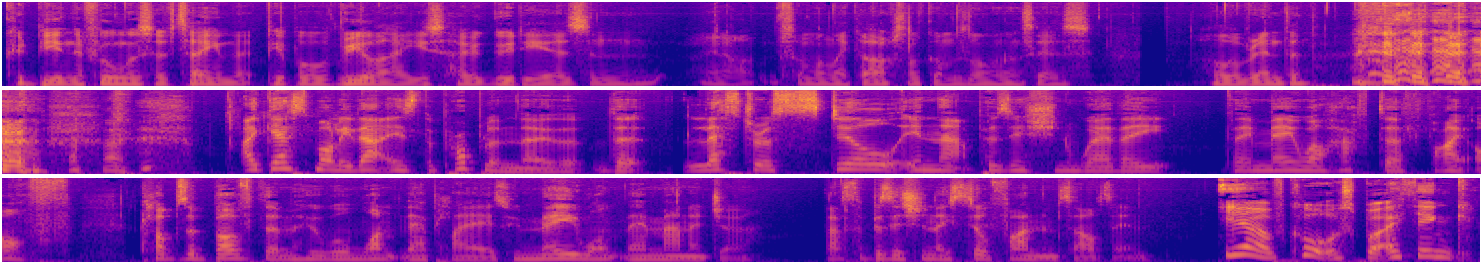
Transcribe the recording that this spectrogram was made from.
could be in the fullness of time that people realise how good he is, and you know, someone like Arsenal comes along and says, "Hello, Brendan." I guess Molly, that is the problem, though that that Leicester are still in that position where they they may well have to fight off clubs above them who will want their players, who may want their manager. That's the position they still find themselves in. Yeah, of course, but I think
